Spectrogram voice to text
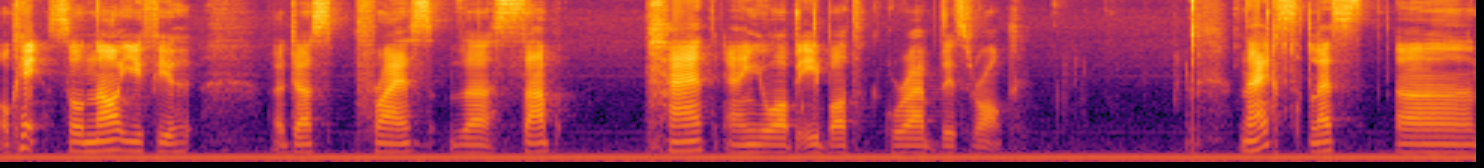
Okay, so now if you uh, just press the sub pad and you will be able to grab this rock. Next, let's uh,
